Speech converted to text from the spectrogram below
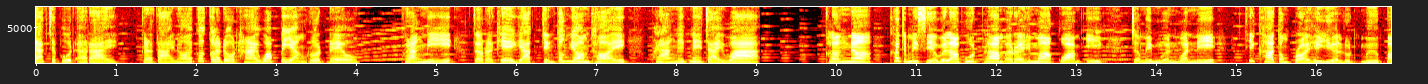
ยักษ์จะพูดอะไร กระต่ายน้อยก็กระโดดหายวับไปอย่างรวดเร็ว ครั้งนี้จระเข้ยักษ์จึงต้องยอมถอย พลางนึกในใจว่า ครั้งหน้าข้าจะไม่เสียเวลาพูดพร่ำอะไรให้มากความอีก จะไม่เหมือนวันนี้ที่ข้าต้องปล่อยให้เหยื่อหลุดมือไป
